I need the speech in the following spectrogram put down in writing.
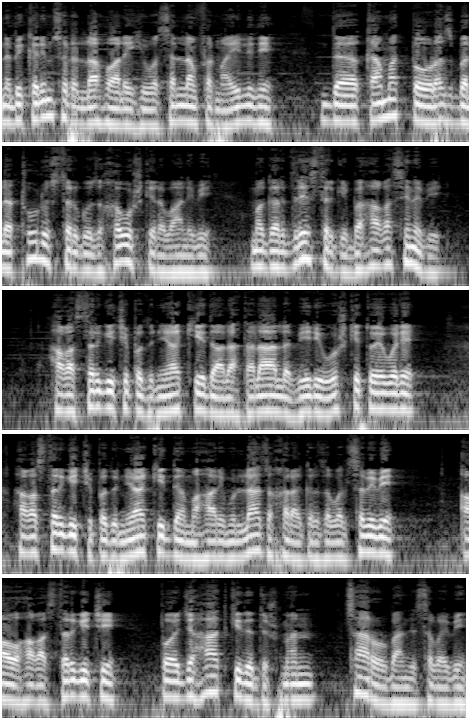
نبی کریم صلی الله علیه وسلم فرمایلی دی د قیامت په ورځ به له ټولو سترګو څخه اوښکې روانې وي مګر درې سترګې به هغسې نه وي هغه سترګې چې په دنیا کې د الله تعالی له ویرې اوښکې تویولې هغه سترګې چې په دنیا کې د محارم الله څخه راګرځول سوې وې او هغه سترګې چې په جهاد کې د دشمن څار ورباندې سوی وي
